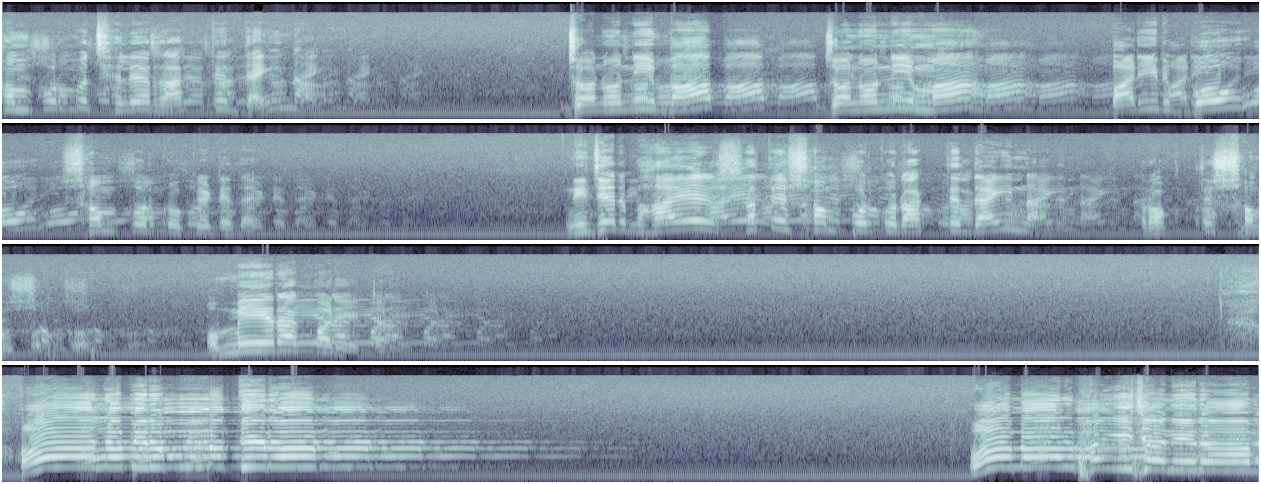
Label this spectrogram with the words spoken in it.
সম্পর্ক ছেলে রাখতে দেয় না। জননী বাপ, জননী মা, বাড়ির বউ সম্পর্ক কেটে দেয়। নিজের ভাইয়ের সাথে সম্পর্ক রাখতে দেয় না। রক্তের সম্পর্ক। ও মেয়েরা করে এটা। ও নবীর উম্মতেরা আমার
